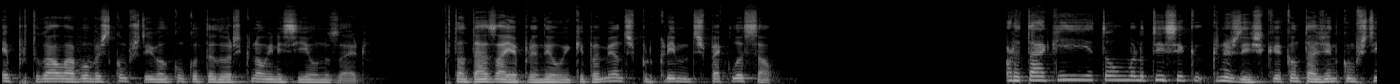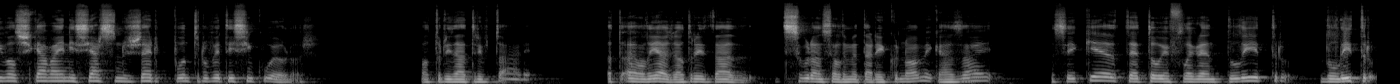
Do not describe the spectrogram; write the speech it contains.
Em Portugal há bombas de combustível com contadores que não iniciam no zero. Portanto, a ASAI apreendeu equipamentos por crime de especulação. Ora, está aqui então uma notícia que, que, nos diz que a contagem de combustível chegava a iniciar-se nos 0,95 euros. A autoridade tributária, aliás, a Autoridade de Segurança Alimentar e Económica, a ASAI, não sei o quê, detectou em flagrante de litro, de litro,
